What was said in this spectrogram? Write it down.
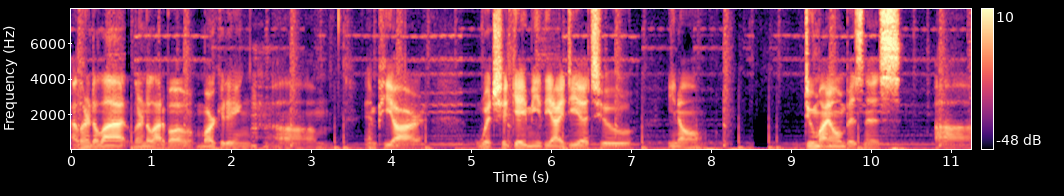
I learned a lot. Learned a lot about marketing um, and PR, which it gave me the idea to, you know, do my own business uh,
